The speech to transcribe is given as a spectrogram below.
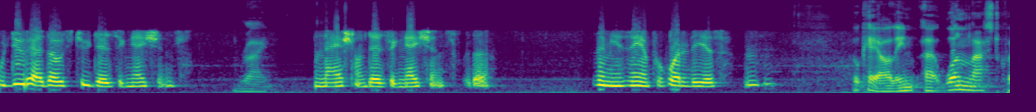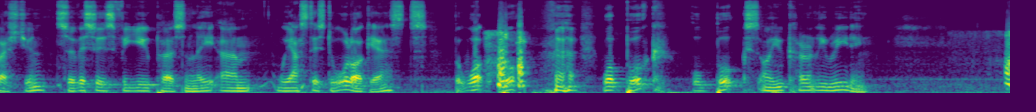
we do have those two designations, Right. national designations for the the museum for what it is. Mm-hmm. Okay, Arlene. Uh, one last question. So this is for you personally. Um, we ask this to all our guests. But what book? what book or books are you currently reading?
